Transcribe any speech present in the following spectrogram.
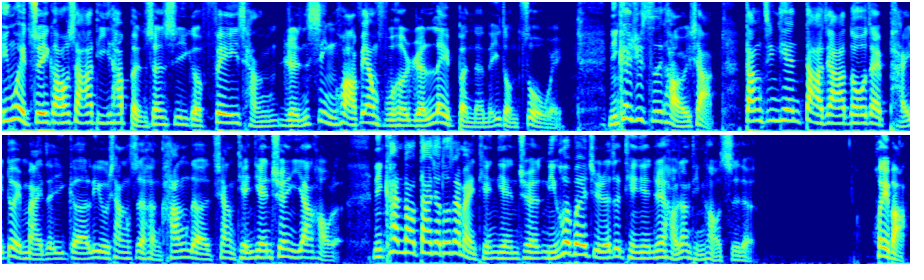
因为追高杀低，它本身是一个非常人性化、非常符合人类本能的一种作为。你可以去思考一下，当今天大家都在排队买着一个，例如像是很夯的，像甜甜圈一样好了，你看到大家都在买甜甜圈，你会不会觉得这甜甜圈好像挺好吃的？会吧？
